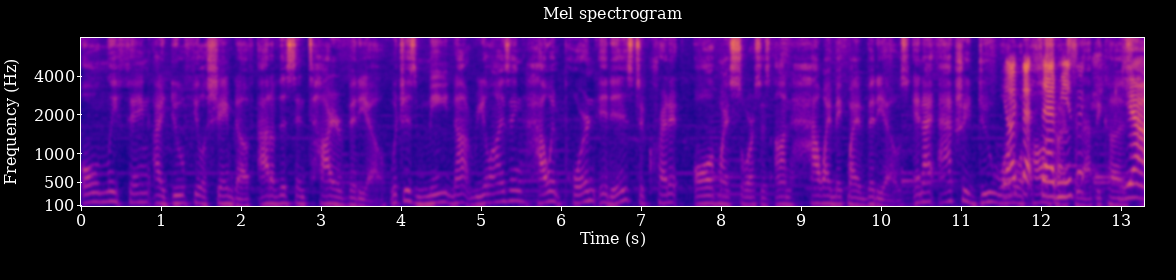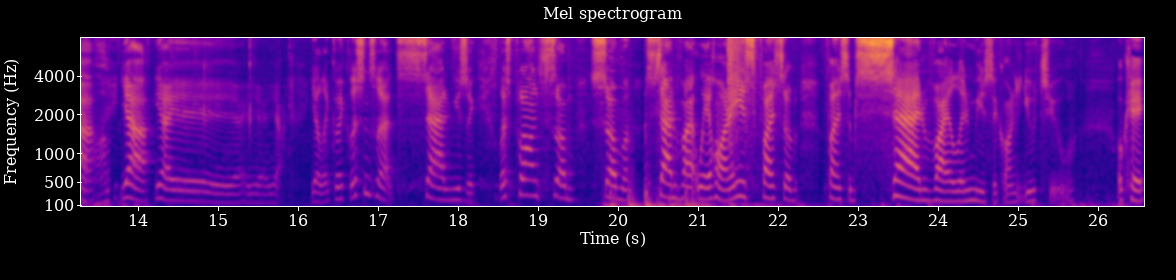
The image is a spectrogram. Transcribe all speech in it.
only thing I do feel ashamed of out of this entire video, which is me not realizing how important it is to credit all of my sources on how I make my videos. And I actually do want like to that apologize sad for music? that because Yeah, I yeah, yeah, yeah, yeah, yeah, yeah, yeah. Yeah, like like listen to that sad music. Let's put on some some sad vi- wait, hold on. I need to find some find some sad violin music on YouTube. Okay,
